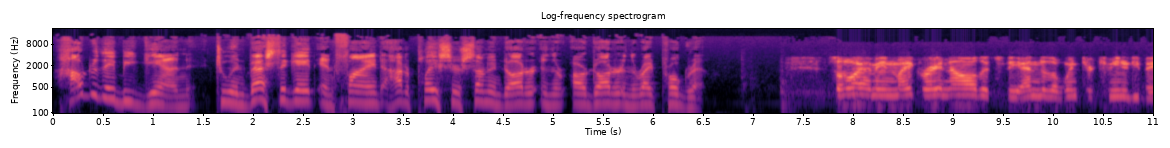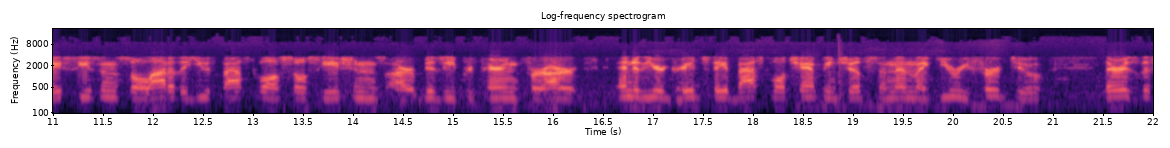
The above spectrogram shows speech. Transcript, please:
how do they begin to investigate and find how to place their son and daughter in the, our daughter in the right program? So, I mean, Mike, right now it's the end of the winter community based season, so a lot of the youth basketball associations are busy preparing for our end of the year grade state basketball championships. And then, like you referred to, there is this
